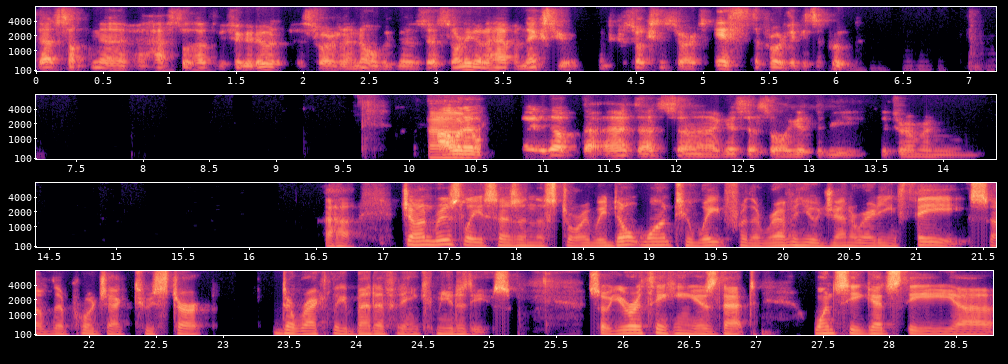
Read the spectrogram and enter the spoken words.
that's something that has still have to be figured out as far as I know because that's only going to happen next year when construction starts if the project is approved. How would I up? That, that's uh, I guess that's all I get to be determined. Uh, John Risley says in the story, we don't want to wait for the revenue generating phase of the project to start directly benefiting communities. So your thinking is that once he gets the uh,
